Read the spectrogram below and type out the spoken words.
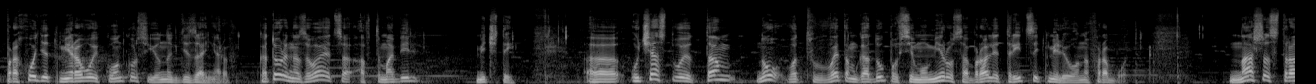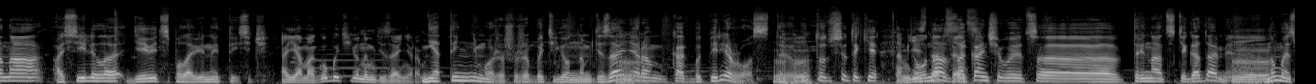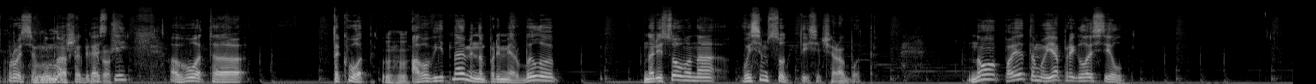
проходит мировой конкурс юных дизайнеров, который называется «Автомобиль мечты». Э, Участвуют там, ну вот в этом году по всему миру собрали 30 миллионов работ. Наша страна осилила 9,5 тысяч. А я могу быть юным дизайнером? Нет, ты не можешь уже быть юным дизайнером, как бы перерос. ты. Мгм. Вот тут все-таки у нас нонсенс. заканчивается 13 годами. Мгм. Ну, мы спросим у наших перерос. гостей. Вот. э, Так вот, Мгм. а во Вьетнаме, например, было нарисовано 800 тысяч работ. Но поэтому я пригласил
